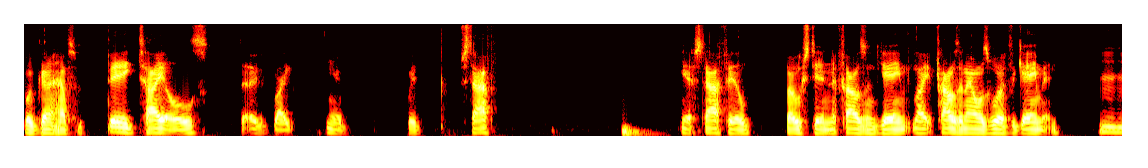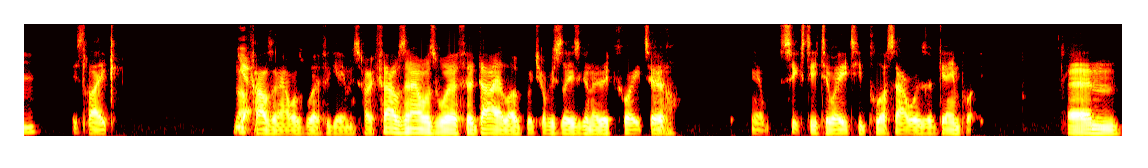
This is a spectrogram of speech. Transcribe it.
we're going to have some big titles that are like you know with staff yeah starfield boasting a thousand game like thousand hours worth of gaming mm-hmm. it's like not yeah. thousand hours worth of gaming sorry thousand hours worth of dialogue which obviously is going to equate to you know 60 to 80 plus hours of gameplay um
